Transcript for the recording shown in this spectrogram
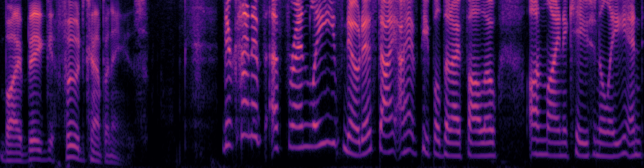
by big food companies. They're kind of a friendly, you've noticed. I, I have people that I follow online occasionally, and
